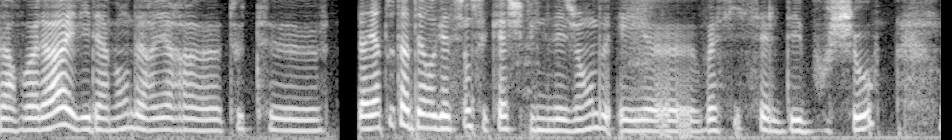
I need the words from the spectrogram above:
Alors voilà, évidemment, derrière, euh, toute, euh, derrière toute interrogation se cache une légende, et euh, voici celle des bouchots.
